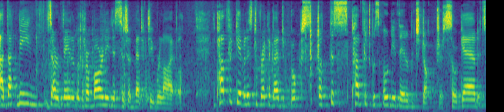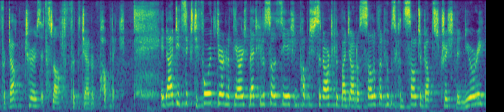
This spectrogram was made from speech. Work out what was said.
and that means are available that are morally licit and medically reliable. The pamphlet gave a list of recommended books, but this pamphlet was only available to doctors. So again, it's for doctors, it's not for the general public. In 1964, the Journal of the Irish Medical Association publishes an article by John O'Sullivan, who was a consultant obstetrician in Newry,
